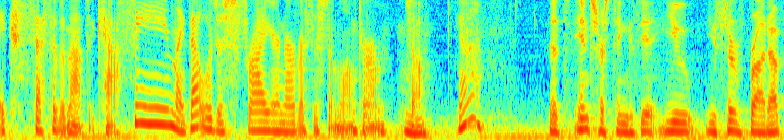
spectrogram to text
excessive amounts of caffeine. Like that will just fry your nervous system long term. So yeah, That's interesting because you you sort of brought up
